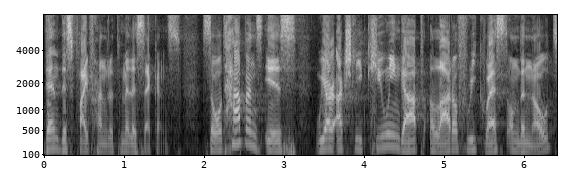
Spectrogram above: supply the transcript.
than this 500 milliseconds? So what happens is we are actually queuing up a lot of requests on the node,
